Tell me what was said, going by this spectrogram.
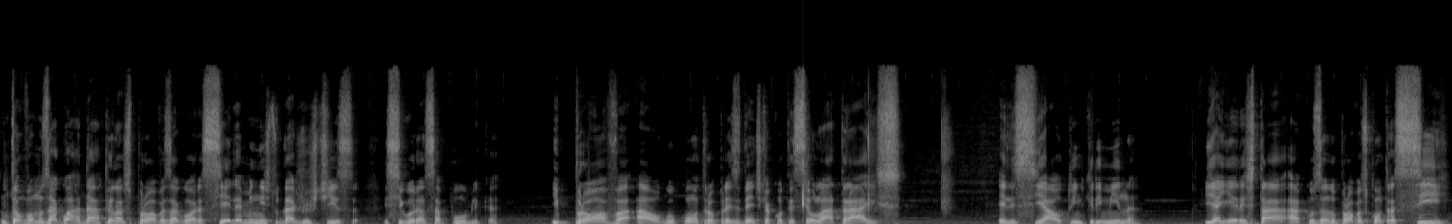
Então vamos aguardar pelas provas agora. Se ele é ministro da Justiça e Segurança Pública e prova algo contra o presidente que aconteceu lá atrás, ele se auto-incrimina. E aí ele está acusando provas contra si,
